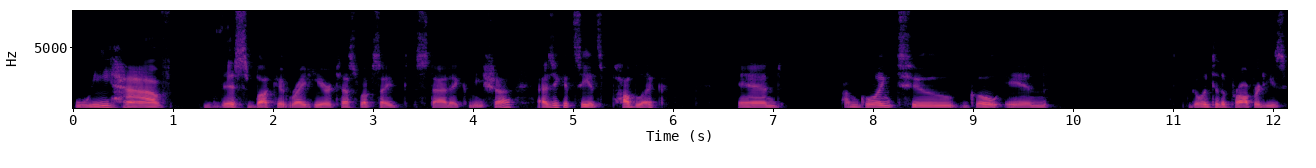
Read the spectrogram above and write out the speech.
we have this bucket right here, test website static Misha. As you can see, it's public. And I'm going to go in Go into the properties.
